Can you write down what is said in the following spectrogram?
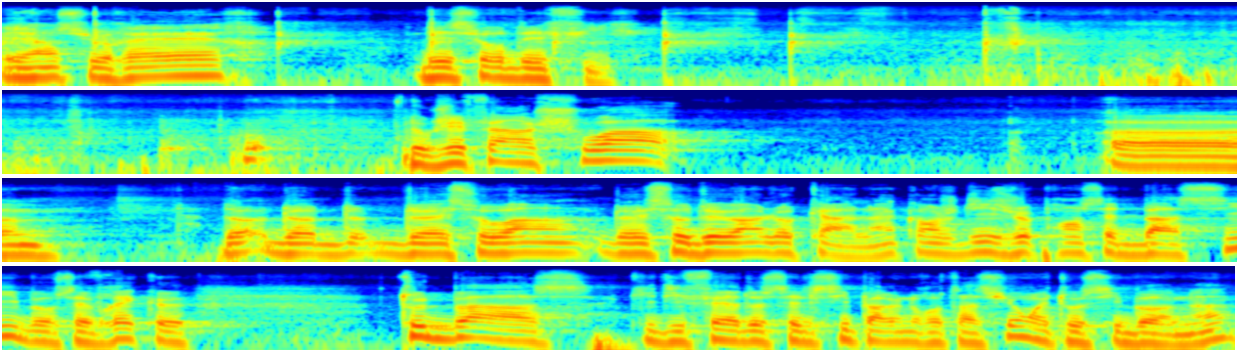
et 1 sur R, D sur défi. Donc j'ai fait un choix euh, de, SO1, de SO2 local. Hein. Quand je dis je prends cette base-ci, c'est vrai que toute base qui diffère de celle-ci par une rotation est aussi bonne. Hein.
